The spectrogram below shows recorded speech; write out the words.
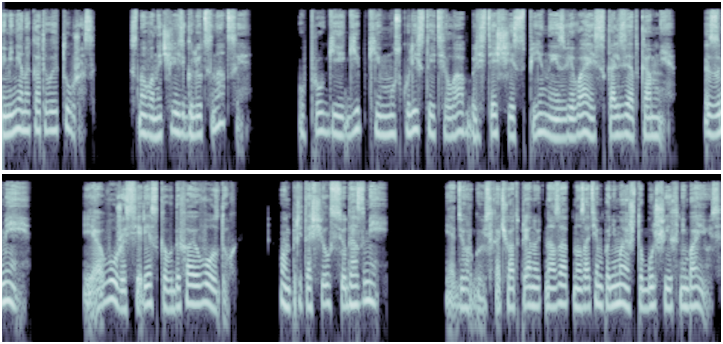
меня накатывает ужас. Снова начались галлюцинации. Упругие, гибкие, мускулистые тела, блестящие спины, извиваясь, скользят ко мне. Змеи. Я в ужасе резко вдыхаю воздух. Он притащил сюда змей. Я дергаюсь, хочу отпрянуть назад, но затем понимаю, что больше их не боюсь.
